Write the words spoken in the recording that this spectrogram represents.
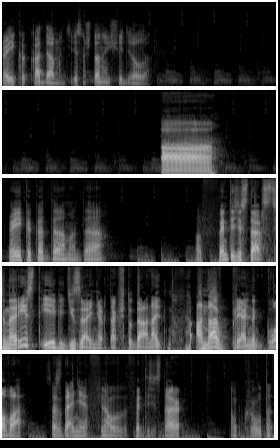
Рейка Кадам. Интересно, что она еще делала? А... Рейка Кадама, да. Фэнтези Star, сценарист и дизайнер. Так что да, она, она реально глава создания Final Fantasy Star. Ну, круто.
